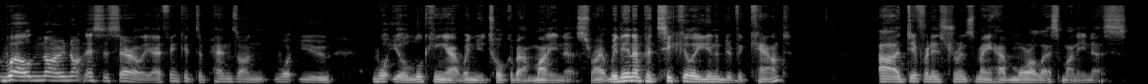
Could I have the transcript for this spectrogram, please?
well, no, not necessarily. I think it depends on what you what you're looking at when you talk about moneyness, right? Within a particular unit of account, uh, different instruments may have more or less moneyness.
